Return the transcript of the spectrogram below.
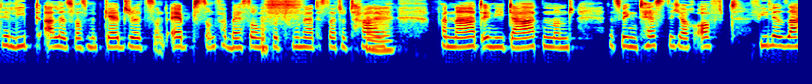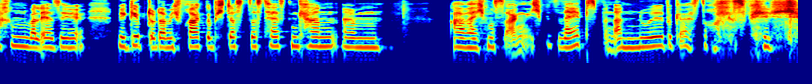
der liebt alles, was mit Gadgets und Apps und Verbesserungen zu tun hat, ist da total Mhm. fanat in die Daten und deswegen teste ich auch oft viele Sachen, weil er sie mir gibt oder mich fragt, ob ich das, das testen kann. Ähm, aber ich muss sagen, ich selbst bin an null begeisterungsfähig.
